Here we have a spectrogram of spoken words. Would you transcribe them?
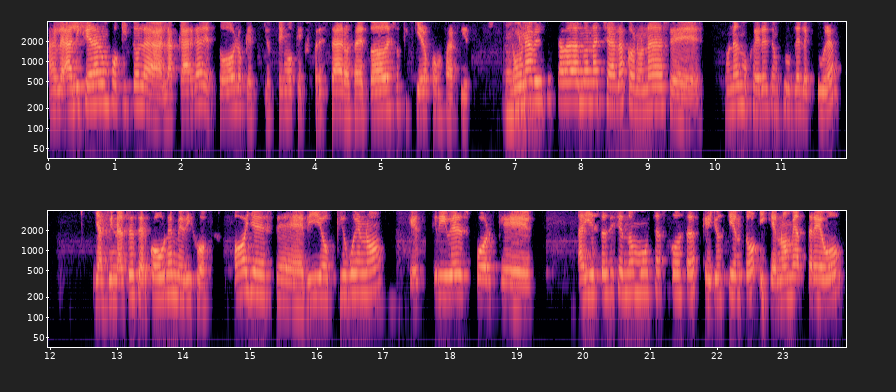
aligerar un poquito la, carga de todo lo que yo tengo que expresar, o sea, de todo eso que quiero compartir. Una vez estaba dando una charla con unas, eh, unas mujeres de un club de lectura y al final se acercó una y me dijo, oye, este, Bio, qué bueno que escribes porque ahí estás diciendo muchas cosas que yo siento y que no me atrevo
